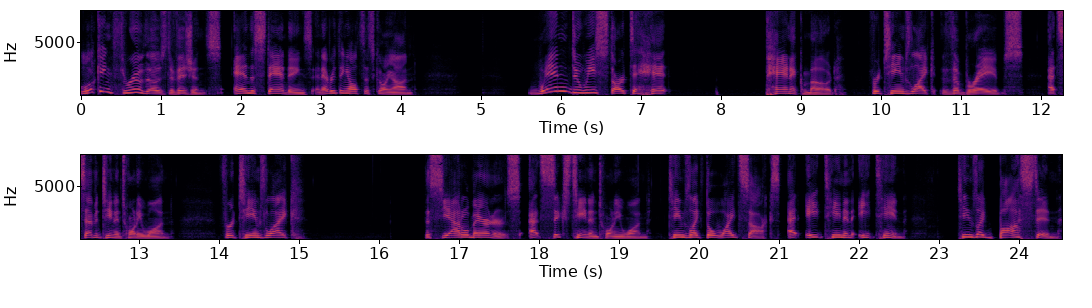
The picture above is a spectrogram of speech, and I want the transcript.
looking through those divisions and the standings and everything else that's going on, when do we start to hit panic mode for teams like the Braves at 17 and 21? For teams like the Seattle Mariners at 16 and 21, teams like the White Sox at 18 and 18, teams like Boston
